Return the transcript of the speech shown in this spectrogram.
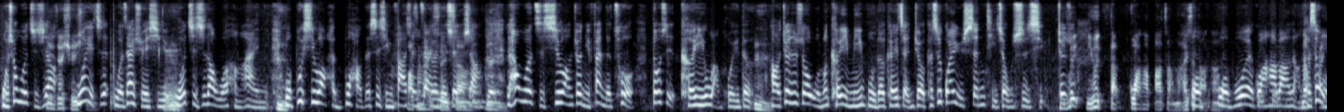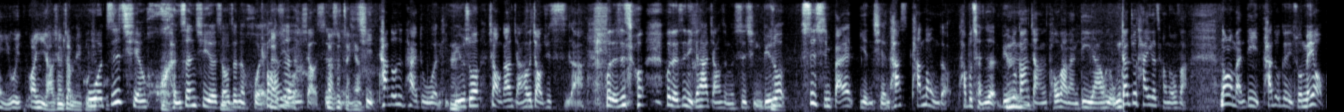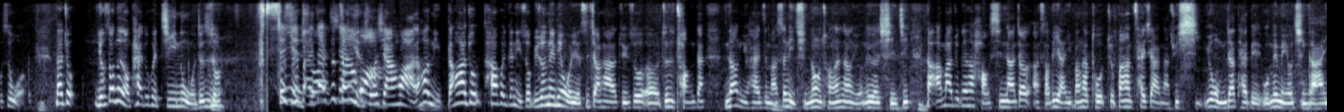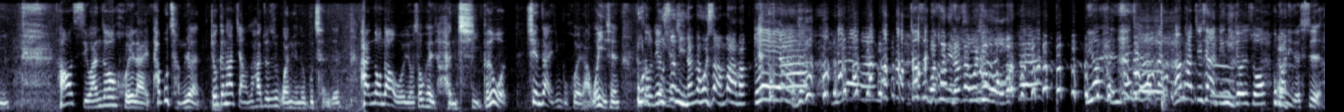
我说我只知道我也知我在学习，我只知道我很爱你，我不希望很不好的事情发生在你的身上。对然后我只希望，就你犯的错都是可以挽回的，啊，就是说我们可以弥补的，可以拯救。可是关于身体这种事情，就是说你会你会打刮他巴掌吗？还是打我他？我不会刮他巴掌，那可是我安怡为安怡好像在美国我之前很生气的时候，真的会，那就是是很小事。那是怎样气？他都是态度问题，比如说像我刚刚讲，他会叫我去死啊，或者是说或者是你跟他讲什么事情，比如说事情摆在眼前，他他弄的，他不承认。比如说刚刚讲的头发满地啊，或者我们家就他一个长头发，弄了满地，他就跟你说没有，不是我，那就有时候那种态度会激怒我，就是说。事实摆在这睁眼说瞎话，然后你，然后他就他会跟你说，比如说那天我也是叫他，比如说呃，就是床单，你知道女孩子嘛，生理期弄的床单上有那个血迹，那阿妈就跟他好心啊，叫啊扫地阿姨帮他拖，就帮他拆下来拿去洗，因为我们家台北我妹妹有请个阿姨，然后洗完之后回来，他不承认，就跟他讲说他就是完全都不承认，还弄到我有时候会很气，可是我。现在已经不会了，我以前不不是你，难道会是阿妈吗？对呀，你知道吗？就是不是你，难道会是我吗？对啊，你又很生气，然后他，然后他接下来顶你就是说不关你的事，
